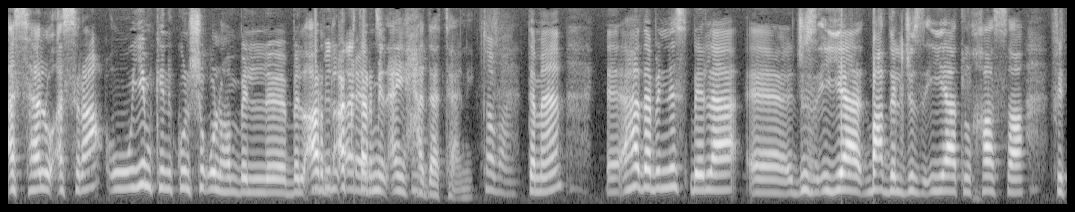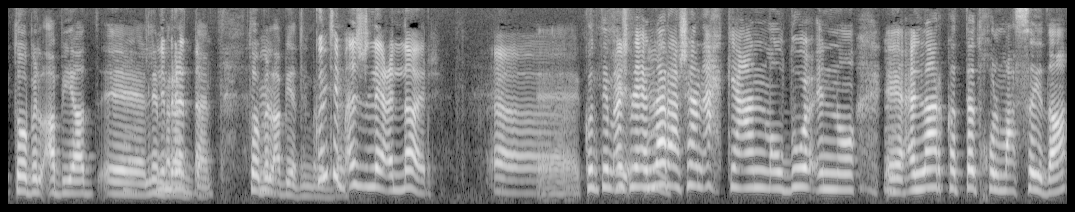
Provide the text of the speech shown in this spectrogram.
أسهل وأسرع ويمكن يكون شغلهم بال بالأرض, بالأرض. أكثر من أي حدا تاني طبعا تمام آه، هذا بالنسبة لجزئيات بعض الجزئيات الخاصة في الثوب الأبيض آه، المردم. الثوب. الأبيض المردم كنت مأجلة علار آه، آه. كنت مأجلة. علار عشان أحكي عن موضوع إنه آه،. علار قد تدخل مع صيدا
